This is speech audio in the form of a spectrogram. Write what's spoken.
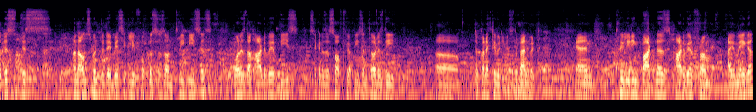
this this announcement today basically focuses on three pieces. One is the hardware piece, second is the software piece, and third is the uh, the connectivity, which is the bandwidth. And three leading partners: hardware from Iomega,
